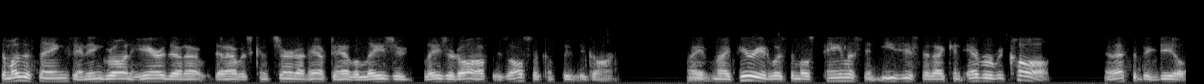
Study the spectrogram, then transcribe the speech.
Some other things, and ingrown hair that I that I was concerned I'd have to have a laser lasered off, is also completely gone. My my period was the most painless and easiest that I can ever recall. Now that's a big deal.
